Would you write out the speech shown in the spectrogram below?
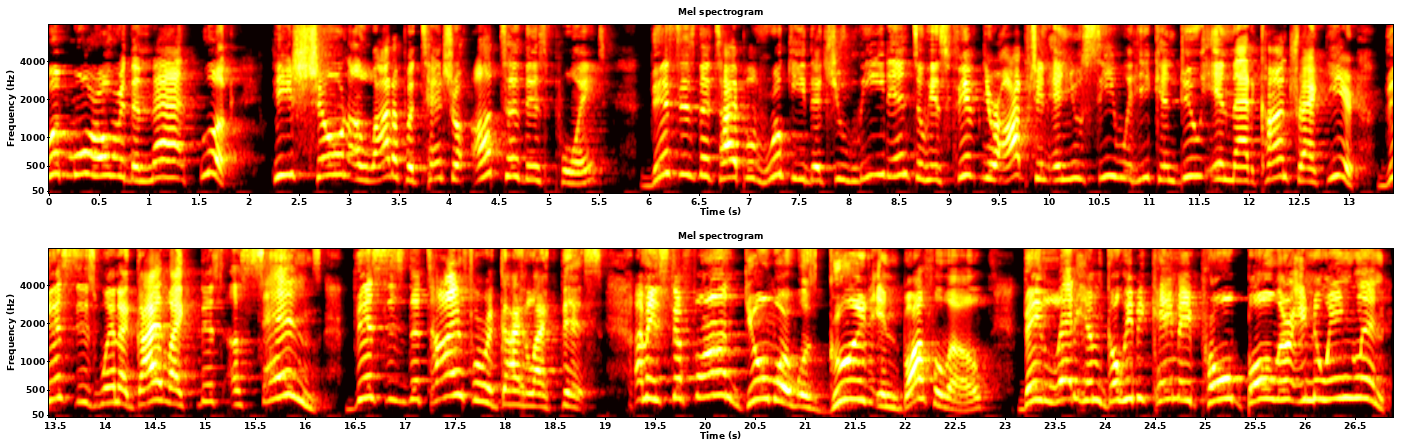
But moreover than that, look, he's shown a lot of potential up to this point. This is the type of rookie that you lead into his fifth year option and you see what he can do in that contract year. This is when a guy like this ascends. This is the time for a guy like this. I mean, Stephon Gilmore was good in Buffalo. They let him go. He became a pro bowler in New England.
